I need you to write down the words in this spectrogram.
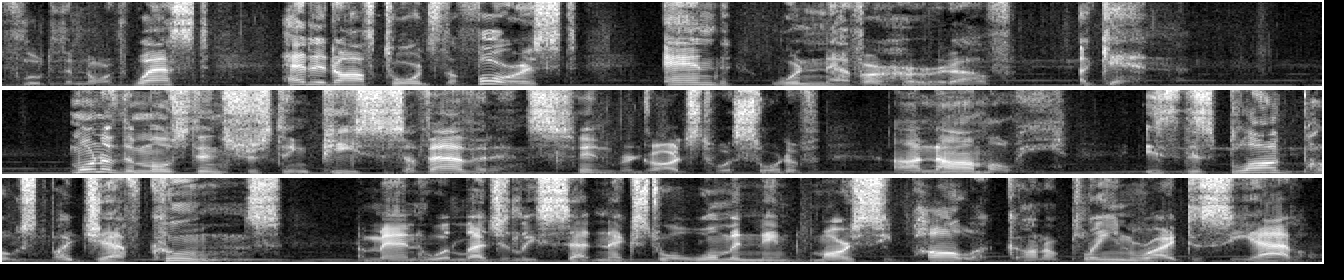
flew to the northwest, headed off towards the forest, and were never heard of again. One of the most interesting pieces of evidence in regards to a sort of anomaly is this blog post by Jeff Koons, a man who allegedly sat next to a woman named Marcy Pollock on a plane ride to Seattle.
